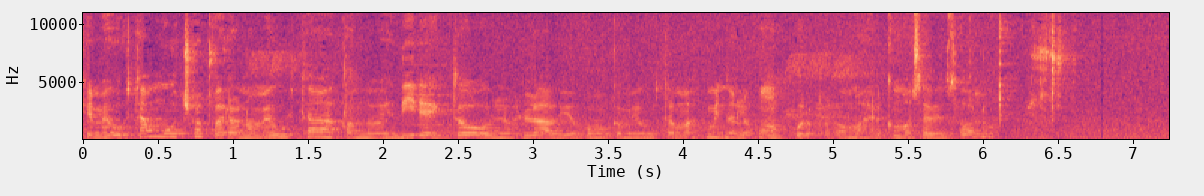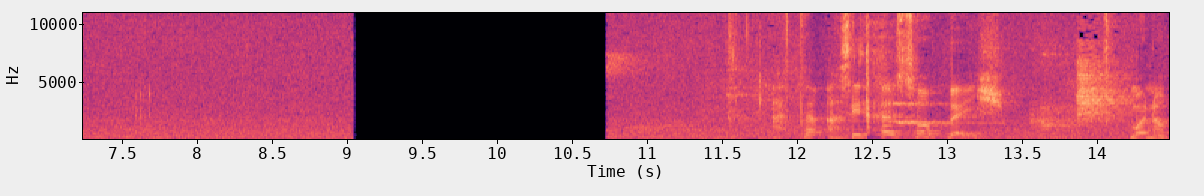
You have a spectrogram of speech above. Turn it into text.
Que me gusta mucho, pero no me gusta cuando es directo en los labios. Como que me gusta más combinarlo con oscuro. Pero vamos a ver cómo se ve solo. Así está el soft beige bueno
